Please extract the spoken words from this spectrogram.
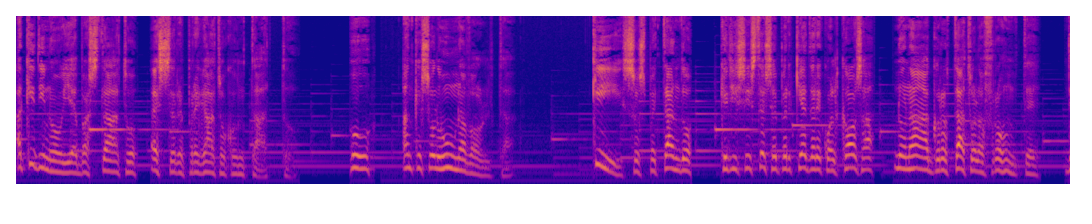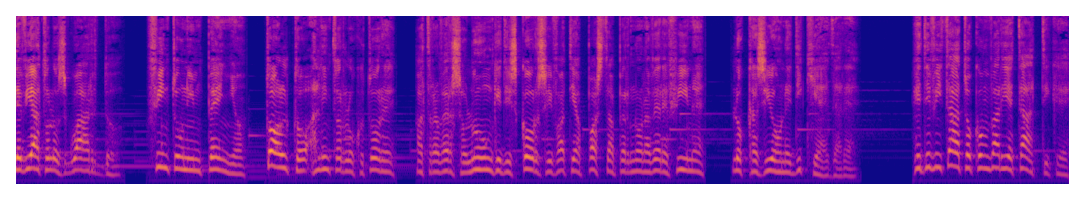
A chi di noi è bastato essere pregato con tatto? O anche solo una volta? Chi, sospettando che gli si stesse per chiedere qualcosa, non ha aggrottato la fronte deviato lo sguardo, finto un impegno, tolto all'interlocutore attraverso lunghi discorsi fatti apposta per non avere fine l'occasione di chiedere, ed evitato con varie tattiche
